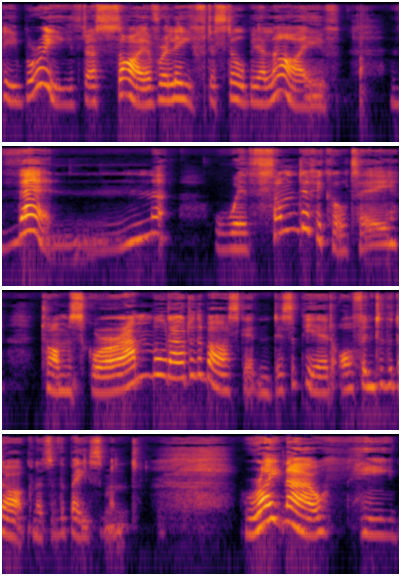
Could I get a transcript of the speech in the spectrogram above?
He breathed a sigh of relief to still be alive. Then, with some difficulty, Tom scrambled out of the basket and disappeared off into the darkness of the basement. Right now, he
